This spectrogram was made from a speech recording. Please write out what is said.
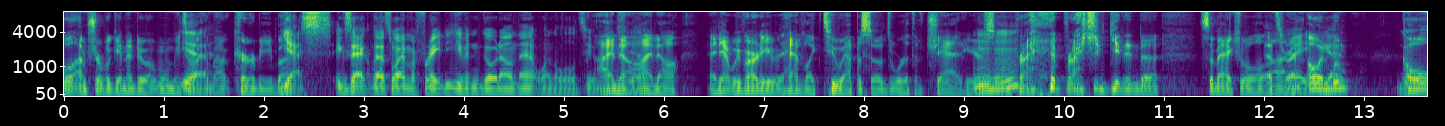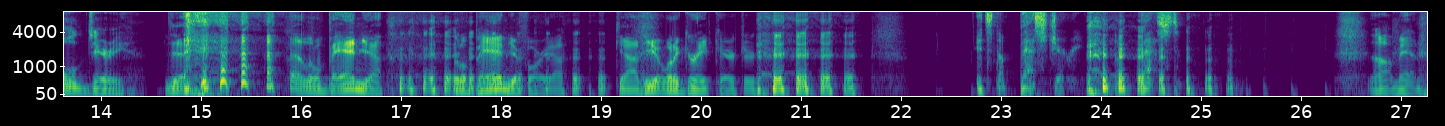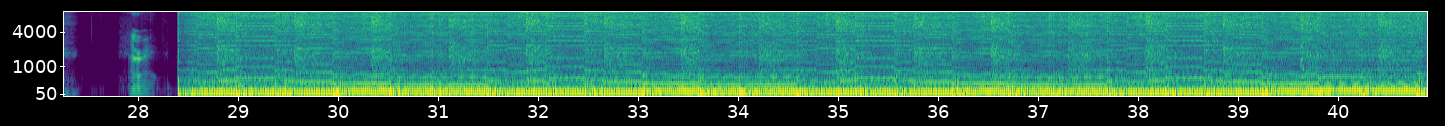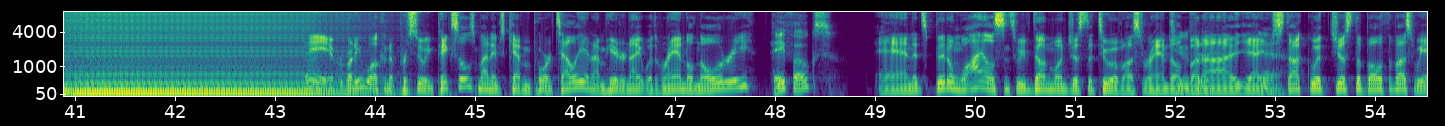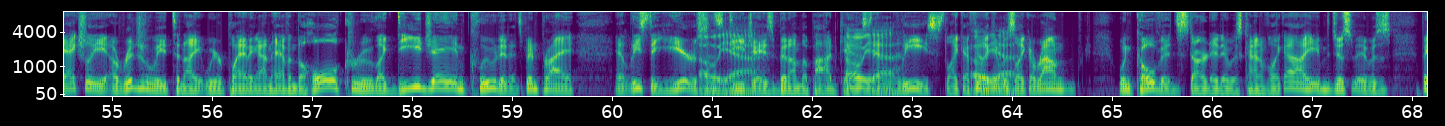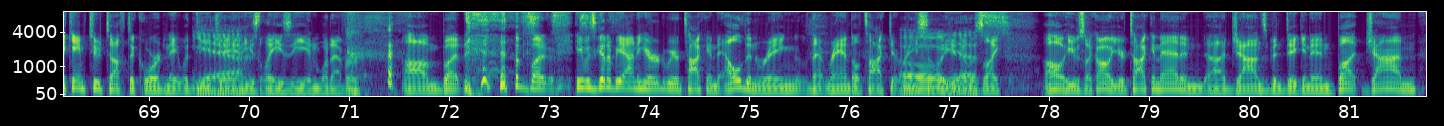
well, I'm sure we'll get into it when we Yeah. talk about Kirby. But yes, exactly. That's why I'm afraid to even go down that one a little too much. I know, yeah. I know. And yeah, we've already had like two episodes worth of chat here, so we probably, probably should get into some actual. Mm-hmm. That's uh, right. Oh, You and when, gold, Jerry. yeah, a little Bania, little Bania for you. God, he what a great character. It's the best, Jerry. The best. oh man. All right. Hey everybody, welcome to Pursuing Pixels. My name's Kevin Portelli and I'm here tonight with Randall Nolery. Hey, folks. And it's been a while since we've done one just the two of us, Randall. Twofer. But uh, yeah, Yeah. you're stuck with just the both of us. We actually originally tonight we were planning on having the whole crew, like DJ included. It's been probably at least a year since Oh, yeah. DJ's been on the podcast. Oh, yeah. At least, like I feel Oh, like it was like around when COVID started. It was kind of like ah, he just it was became too tough to coordinate with DJ, and he's lazy and whatever. um, but but he was gonna be on here. We were talking Elden Ring that Randall talked it Oh, recently, and it was like yes. Oh, he was like, oh, you're talking that, and uh, John's been digging in, but John.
